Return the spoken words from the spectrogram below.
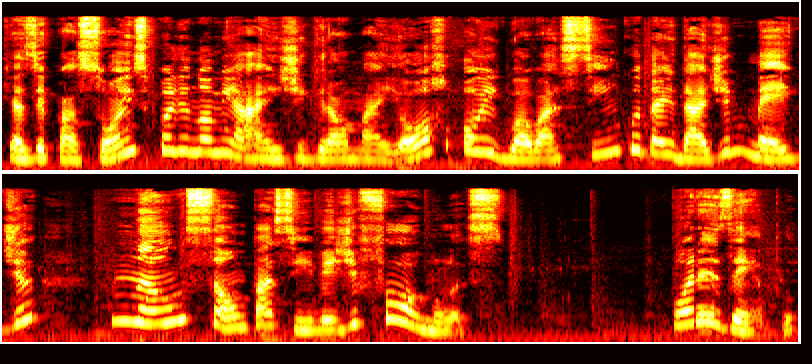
que as equações polinomiais de grau maior ou igual a 5 da idade média não são passíveis de fórmulas. Por exemplo,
